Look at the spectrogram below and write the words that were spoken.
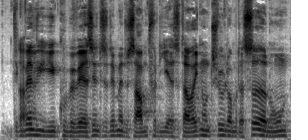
Det kan så. være, at vi kunne bevæge os ind til det med det samme, fordi altså, der var ikke nogen tvivl om, at der sidder nogen,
